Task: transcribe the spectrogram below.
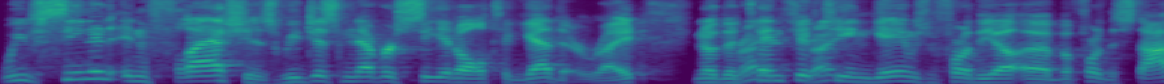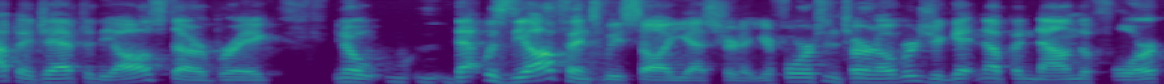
we've seen it in flashes. We just never see it all together, right? You know, the right, 10, 15 right. games before the uh, before the stoppage after the All Star break. You know, that was the offense we saw yesterday. You're forcing turnovers. You're getting up and down the floor.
